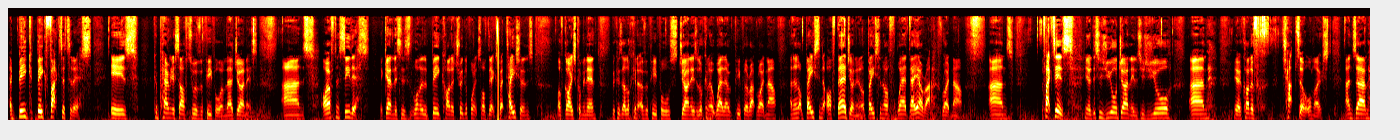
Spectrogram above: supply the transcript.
a big, big factor to this is comparing yourself to other people and their journeys. And I often see this. Again, this is one of the big kind of trigger points of the expectations of guys coming in because they're looking at other people's journeys, they're looking at where their people are at right now, and they're not basing it off their journey, they're not basing it off where they are at right now. And the fact is, you know, this is your journey, this is your, um, you know, kind of chapter almost. And um,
